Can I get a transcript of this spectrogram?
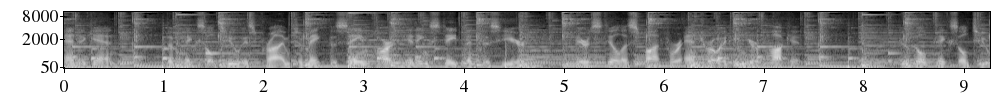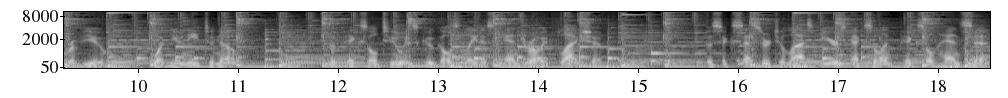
And again, the Pixel 2 is primed to make the same hard-hitting statement this year, there's still a spot for Android in your pocket. Google Pixel 2 Review, what you need to know. The Pixel 2 is Google's latest Android flagship. The successor to last year's excellent Pixel handset,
